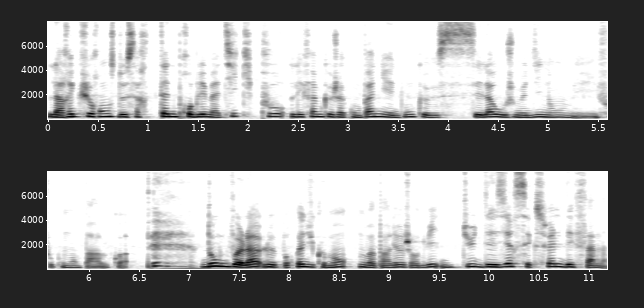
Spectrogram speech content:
la récurrence de certaines problématiques pour les femmes que j'accompagne et donc c'est là où je me dis non mais il faut qu'on en parle quoi. Donc voilà le pourquoi du comment on va parler aujourd'hui du désir sexuel des femmes.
